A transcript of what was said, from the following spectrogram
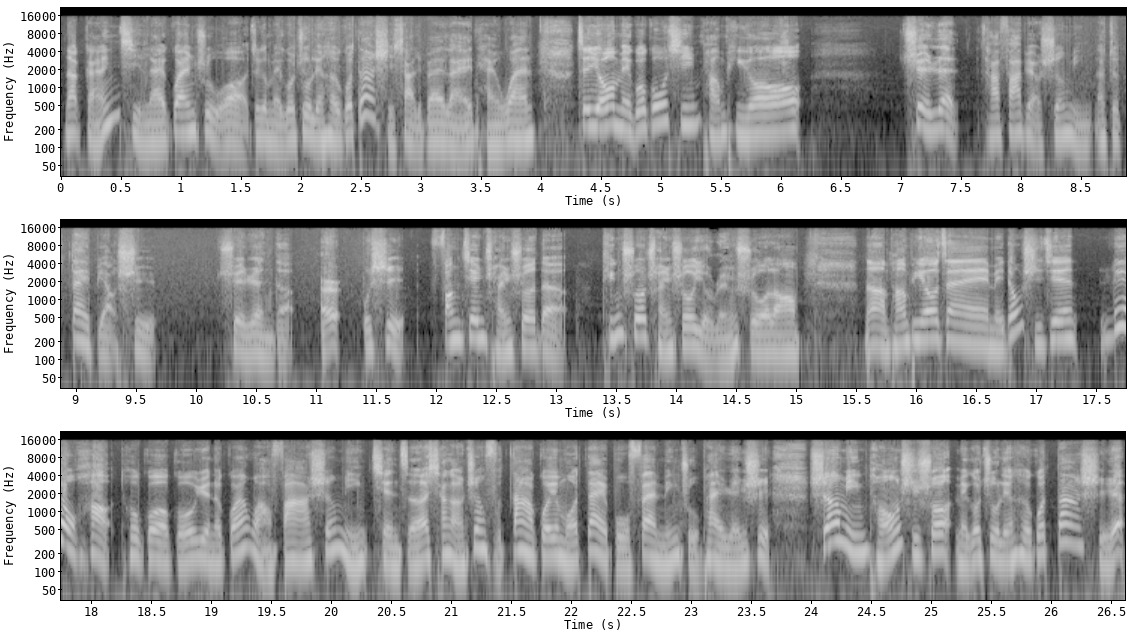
那赶紧来关注哦，这个美国驻联合国大使下礼拜来台湾，这由美国国务卿庞皮欧确认，他发表声明，那就代表是。确认的，而不是坊间传说的。听说传说有人说了，那庞皮欧在美东时间六号透过国务院的官网发声明，谴责香港政府大规模逮捕泛民主派人士。声明同时说，美国驻联合国大使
